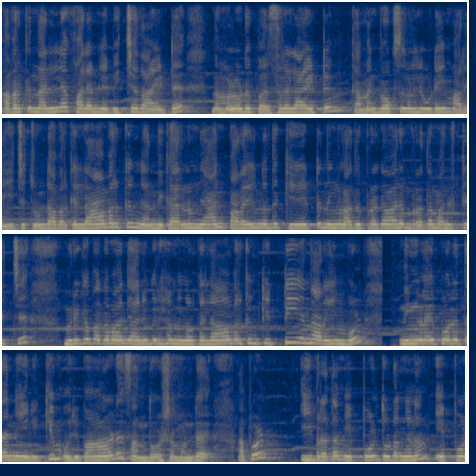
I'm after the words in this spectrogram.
അവർക്ക് നല്ല ഫലം ലഭിച്ചതായിട്ട് നമ്മളോട് പേഴ്സണലായിട്ടും കമന്റ് ബോക്സുകളിലൂടെയും അറിയിച്ചിട്ടുണ്ട്. അവർക്കെല്ലാവർക്കും നന്ദി. കാരണം ഞാൻ പറയുന്നത് കേട്ട് നിങ്ങൾ അത് പ്രകാരം വ്രതം അനുഷ്ഠിച്ച് മുരുക ഭഗവാന്റെ അനുഗ്രഹം നിങ്ങൾക്ക് എല്ലാവർക്കും കിട്ടി എന്നറിയുമ്പോൾ നിങ്ങളെപ്പോലെ തന്നെ എനിക്കും ഒരുപാട് സന്തോഷമുണ്ട്. അപ്പോൾ ഈ വ്രതം എപ്പോൾ തുടങ്ങണം എപ്പോൾ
